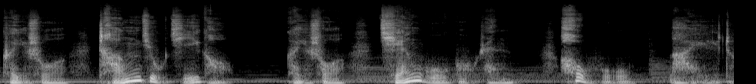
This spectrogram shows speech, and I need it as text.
可以说成就极高，可以说前无古人，后无来者。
